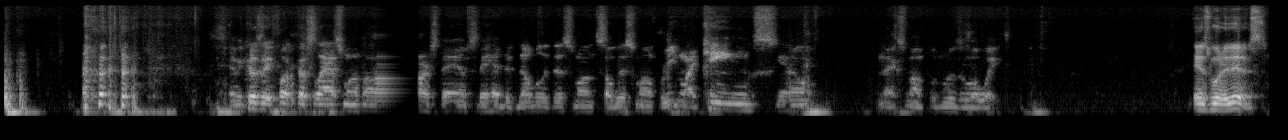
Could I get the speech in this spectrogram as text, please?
and because they fucked us last month on our stamps, they had to double it this month. So this month we're eating like kings, you know. Next month we'll lose a little weight. Is what it is,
